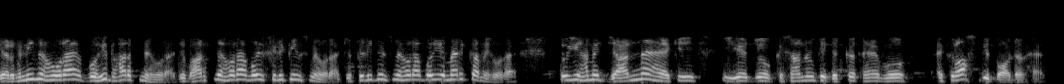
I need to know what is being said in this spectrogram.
जर्मनी में हो रहा है वही भारत में हो रहा है जो भारत में हो रहा है वही फिलीपींस में हो रहा है जो फिलीपींस में हो रहा है वही अमेरिका में हो रहा है तो ये हमें जानना है कि ये जो किसानों की दिक्कत है वो अक्रॉस द बॉर्डर है तो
